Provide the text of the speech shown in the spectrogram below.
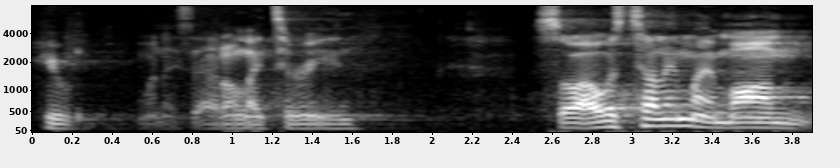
here, when I say I don't like to read. So, I was telling my mom,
